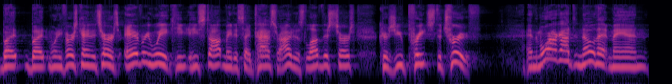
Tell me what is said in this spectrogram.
But, but when he first came to church, every week he, he stopped me to say, Pastor, I just love this church because you preach the truth. And the more I got to know that man,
